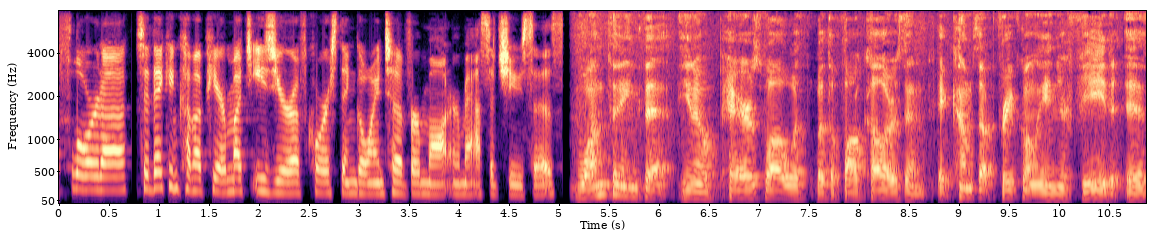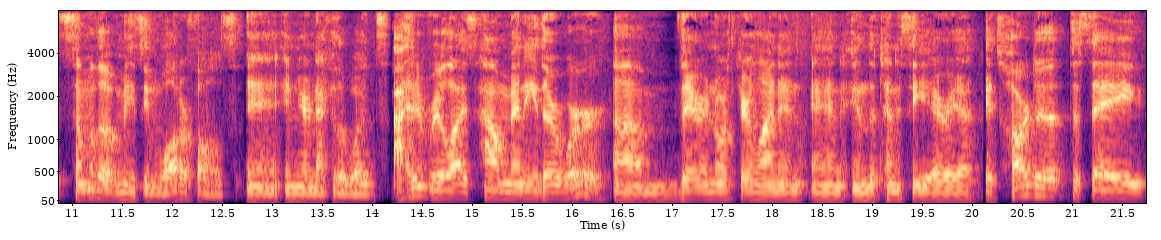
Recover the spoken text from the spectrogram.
Florida. So they can come up here much easier, of course, than going to Vermont or Massachusetts. One thing that, you know, pairs well with, with the fall colors and it comes up frequently in your feed is some of the amazing waterfalls in, in, your neck of the woods. I didn't realize how many there were um, there in North Carolina and, and in the Tennessee area. It's hard to, to say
